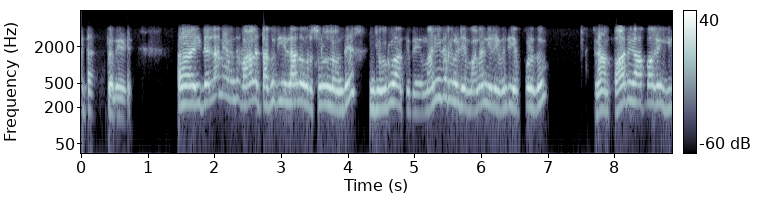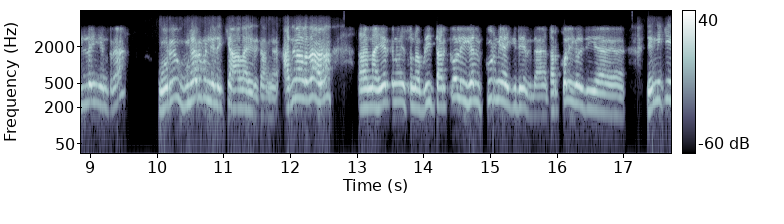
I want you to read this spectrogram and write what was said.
தடுப்பது இது எல்லாமே வந்து வாழ தகுதி இல்லாத ஒரு சூழலை வந்து இங்க உருவாக்குது. மனிதர்களுடைய மனநிலை வந்து எப்பொழுதும் நாம் பாதுகாப்பாக இல்லை என்ற ஒரு உணர்வு நிலைக்கு ஆளாயிருக்காங்க. அதனாலதான் நான் ஏற்கனவே சொன்னபடி தற்கொலைகள் கூர்மையாக்கிட்டே இருந்தேன் தற்கொலைகளுடைய எண்ணிக்கை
